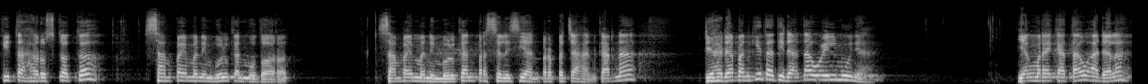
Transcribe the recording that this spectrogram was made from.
kita harus kekeh sampai menimbulkan mudarat. Sampai menimbulkan perselisihan, perpecahan. Karena di hadapan kita tidak tahu ilmunya. Yang mereka tahu adalah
